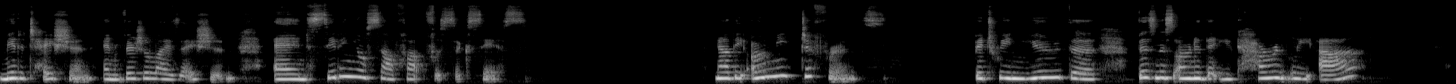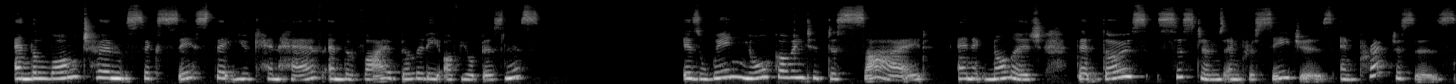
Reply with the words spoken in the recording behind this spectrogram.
meditation and visualization and setting yourself up for success. Now, the only difference between you, the business owner that you currently are, and the long term success that you can have and the viability of your business is when you're going to decide and acknowledge that those systems and procedures and practices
